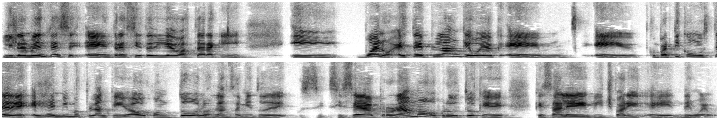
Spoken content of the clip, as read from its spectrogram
literalmente eh, entre siete días va a estar aquí. Y bueno, este plan que voy a em, eh, compartir con ustedes es el mismo plan que yo hago con todos los lanzamientos, de, si, sea programa o producto que, que sale Beachbody eh, de nuevo.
